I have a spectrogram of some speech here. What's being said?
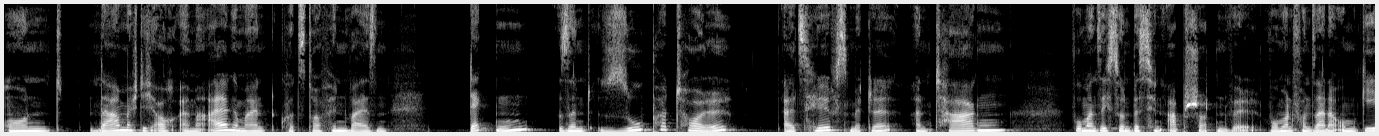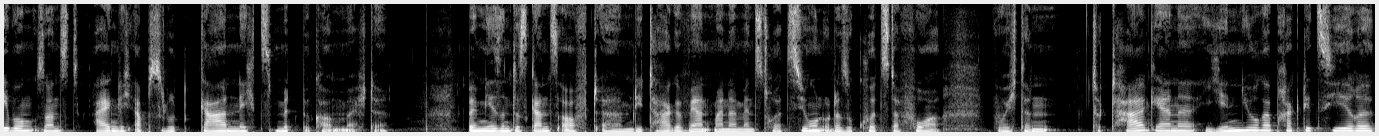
Und da möchte ich auch einmal allgemein kurz darauf hinweisen, Decken sind super toll als Hilfsmittel an Tagen, wo man sich so ein bisschen abschotten will, wo man von seiner Umgebung sonst eigentlich absolut gar nichts mitbekommen möchte. Bei mir sind es ganz oft ähm, die Tage während meiner Menstruation oder so kurz davor, wo ich dann total gerne Yin-Yoga praktiziere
